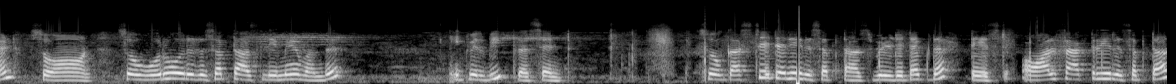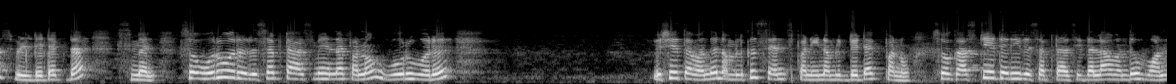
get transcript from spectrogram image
and so on so ஒரு ஒரு ரிசப்டாஸ்லேயுமே வந்து it will be present. So gustatory receptors will detect the taste. Olfactory receptors will detect the smell. So ஒரு ஒரு receptorsமே என்ன பண்ணும்? ஒரு ஒரு விஷயத்தை வந்து நம்மளுக்கு சென்ஸ் பண்ணி நம்மளுக்கு டிடெக்ட் பண்ணும். ஸோ கஸ்டேட்டரி ரிசெப்டர்ஸ் இதெல்லாம் வந்து ஒன்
